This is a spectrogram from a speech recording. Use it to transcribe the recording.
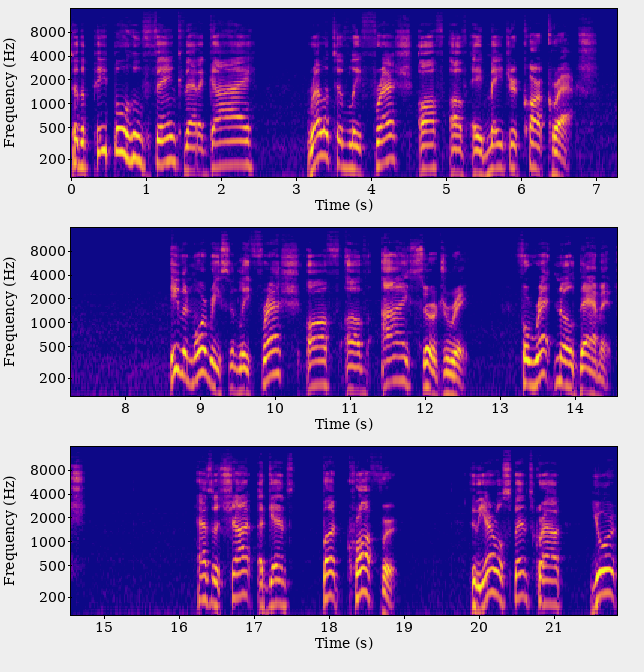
To the people who think that a guy relatively fresh off of a major car crash, Even more recently, fresh off of eye surgery for retinal damage, has a shot against Bud Crawford. To the Errol Spence crowd, you're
